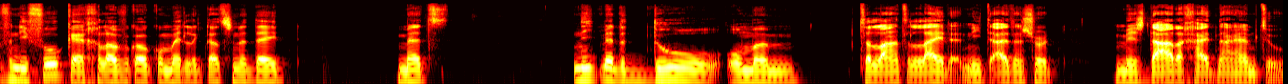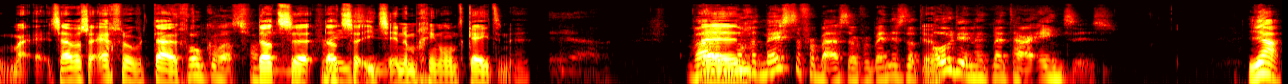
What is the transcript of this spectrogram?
van die Fulke geloof ik ook onmiddellijk dat ze het deed met... Niet met het doel om hem te laten leiden. Niet uit een soort misdadigheid naar hem toe. Maar zij was er echt van overtuigd van dat ze, dat ze iets in hem ging ontketenen. Waar ik nog het meeste verbaasd over ben, is dat Ja. Odin het met haar eens is. Ja,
